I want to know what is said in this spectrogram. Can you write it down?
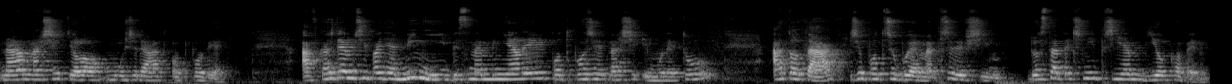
nám naše tělo může dát odpověď. A v každém případě nyní bychom měli podpořit naši imunitu, a to tak, že potřebujeme především dostatečný příjem bílkovin.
